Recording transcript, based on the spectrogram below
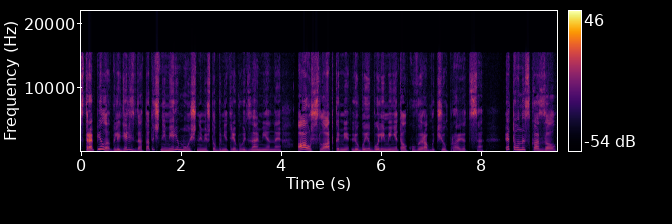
Стропила гляделись в достаточной мере мощными, чтобы не требовать замены, а уж сладкими любые более-менее толковые рабочие управятся. Это он и сказал,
